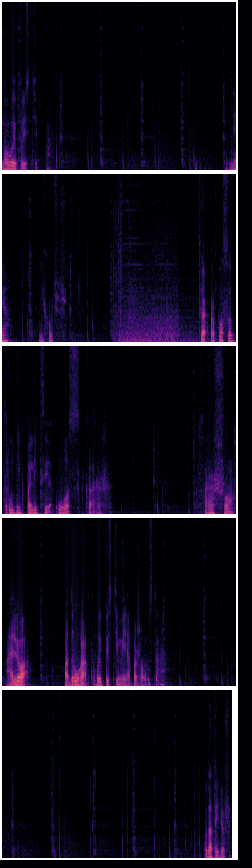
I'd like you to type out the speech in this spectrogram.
Ну выпусти. Не, не хочешь? Так, пропал сотрудник полиции Оскар. Хорошо. Алло, подруга, выпусти меня, пожалуйста. Куда ты идешь?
